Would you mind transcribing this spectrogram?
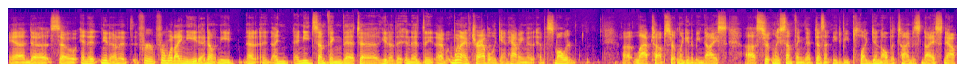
and uh, so, and it, you know, it, for for what I need, I don't need, uh, I I need something that uh, you know, that and uh, when I travel again, having a, a smaller uh, laptop certainly going to be nice. Uh, certainly something that doesn't need to be plugged in all the time is nice. Now,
